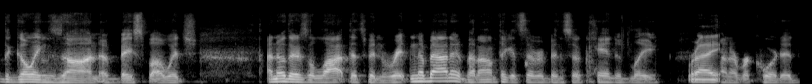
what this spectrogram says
the goings on of baseball which i know there's a lot that's been written about it but i don't think it's ever been so candidly right, kind of recorded.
